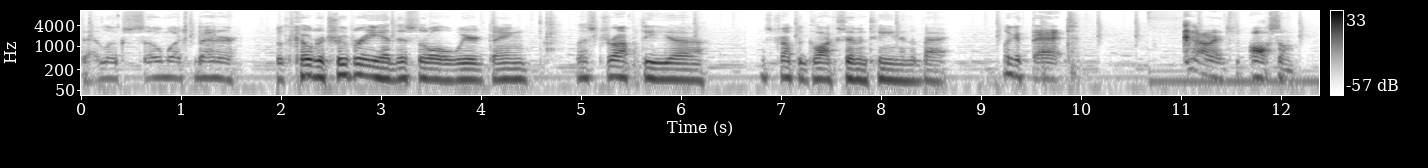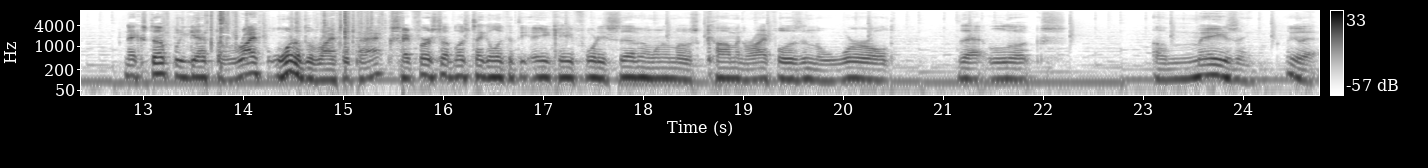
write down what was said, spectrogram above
That looks so much better. With Cobra Trooper, he had this little weird thing. Let's drop the, uh, let's drop the Glock 17 in the back. Look at that. God, that's awesome. Next up, we got the rifle, one of the rifle packs. All right, first up, let's take a look at the AK-47, one of the most common rifles in the world. That looks amazing. Look at that,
